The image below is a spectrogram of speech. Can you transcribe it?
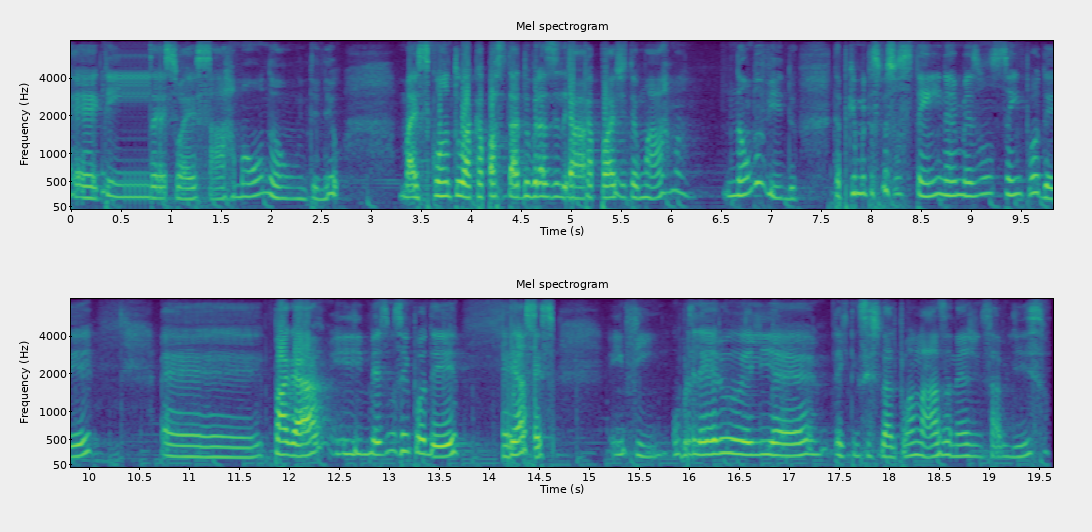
é, quem tem acesso a essa arma ou não, entendeu? Mas quanto à capacidade do brasileiro capaz de ter uma arma, não duvido. Até porque muitas pessoas têm, né, mesmo sem poder é, pagar e mesmo sem poder é, ter acesso. Enfim, o brasileiro ele é, ele tem que ser estudado pela NASA, né? A gente sabe disso.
